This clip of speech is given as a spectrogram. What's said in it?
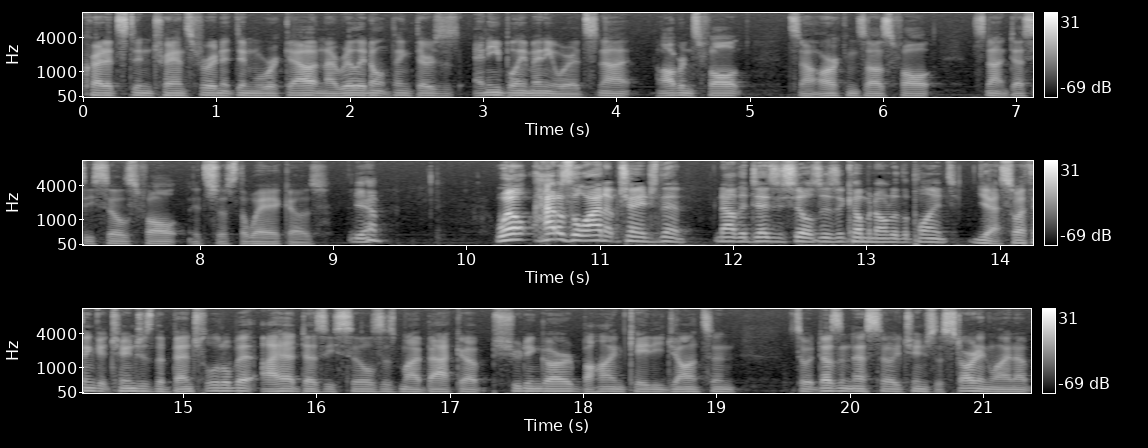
credits didn't transfer and it didn't work out. And I really don't think there's any blame anywhere. It's not Auburn's fault. It's not Arkansas's fault. It's not Desi Sills' fault. It's just the way it goes. Yeah. Well, how does the lineup change then? Now that Desi Sills isn't coming onto the plains. Yeah, so I think it changes the bench a little bit. I had Desi Sills as my backup shooting guard behind KD Johnson, so it doesn't necessarily change the starting lineup,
